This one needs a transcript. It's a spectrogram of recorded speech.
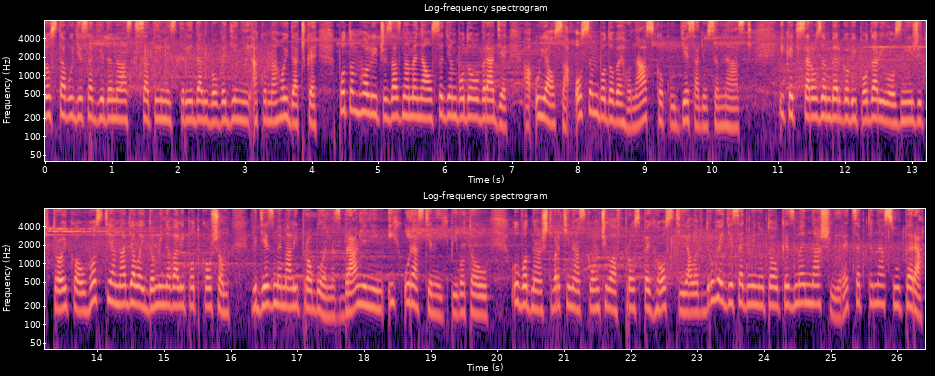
Do stavu 10-11 sa týmy striedali vo vedení ako na hojdačke. Potom Holíč zaznamenal 7 bodov v rade a ujal sa 8-bodového náskoku 10-18. I keď sa Rosenbergovi podarilo znížiť trojkou, hostia naďalej dominovali pod košom, kde sme mali problém s bránením ich urastených pivotov. Úvodná štvrtina skončila v prospech hostí, ale v druhej 10 minútovke sme našli recept na súpera.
